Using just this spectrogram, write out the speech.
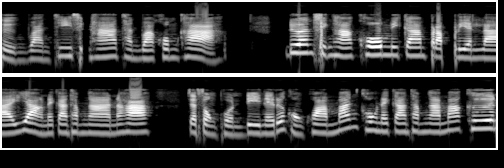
ถึงวันที่ 15 ธันวาคมค่ะ เดือนสิงหาคมมีการปรับเปลี่ยนหลายอย่างในการทำงานนะคะ จะส่งผลดีในเรื่องของความมั่นคงในการทำงานมากขึ้น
